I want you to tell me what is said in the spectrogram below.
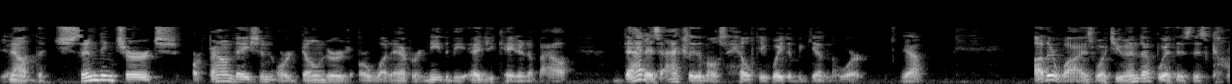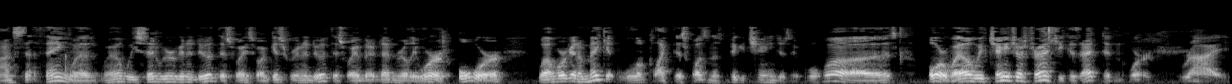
Yeah. Now, the sending church or foundation or donors or whatever need to be educated about. That is actually the most healthy way to begin the work. Yeah. Otherwise, what you end up with is this constant thing with, well, we said we were going to do it this way, so I guess we're going to do it this way, but it doesn't really work. Or, well, we're going to make it look like this wasn't as big a change as it was. Or, well, we've changed our strategy because that didn't work. Right.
